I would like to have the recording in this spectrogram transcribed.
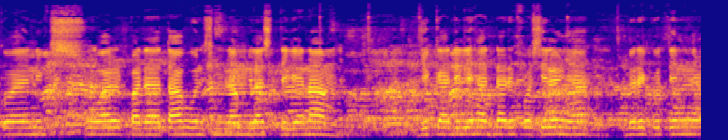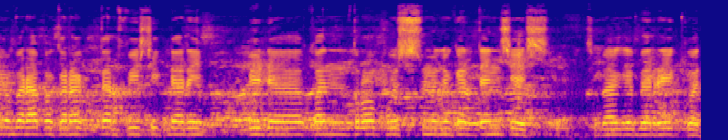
Koenigswald pada tahun 1936. Jika dilihat dari fosilnya, berikut ini beberapa karakter fisik dari Pithecanthropus mojocartensis sebagai berikut.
